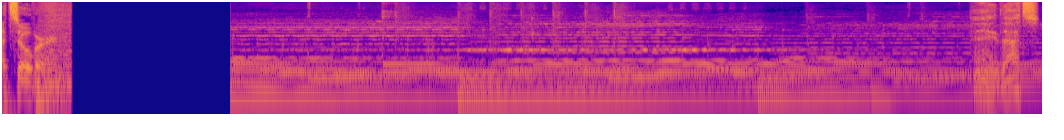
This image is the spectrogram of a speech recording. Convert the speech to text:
That's over. Hey, that's...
